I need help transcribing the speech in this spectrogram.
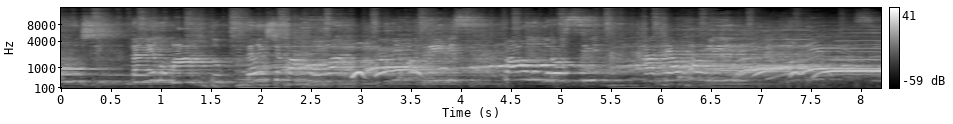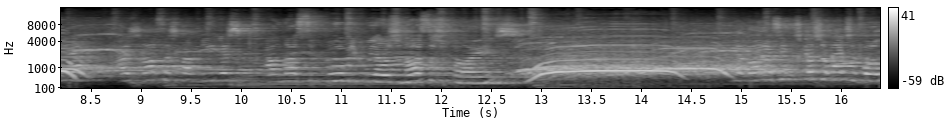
Pons, Danilo Marto, Dante Pacola, Gabi Rodrigues, Paulo Grossi, Raquel Paulino, as nossas famílias, ao nosso público e aos nossos fãs. E agora a gente quer chamar de volta.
